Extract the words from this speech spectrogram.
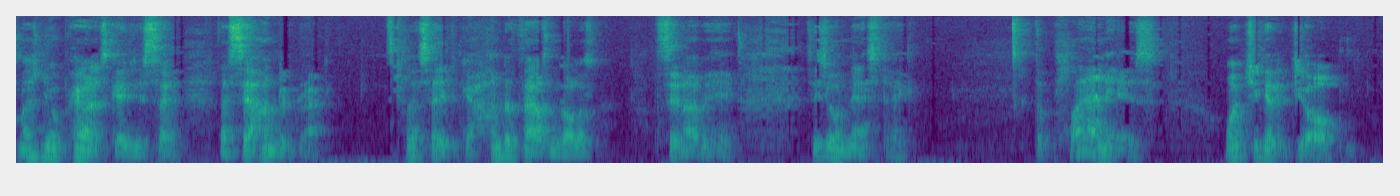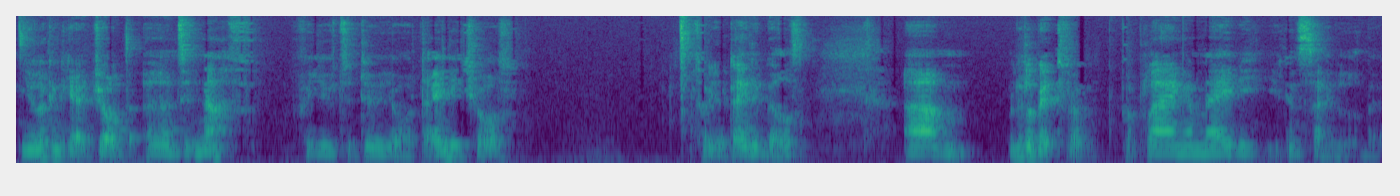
Imagine your parents gave you, say, let's say 100 grand. let's say you get $100,000 sitting over here. This is your nest egg. The plan is, once you get a job, you're looking to get a job that earns enough for you to do your daily chores, so your daily bills, um, a little bit for, for playing, and maybe you can save a little bit.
